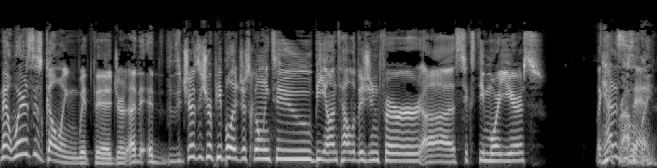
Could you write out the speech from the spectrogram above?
Matt, where's this going with the Jer- are the, the Jersey Shore people are just going to be on television for uh, 60 more years? Like, how does probably. this end?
